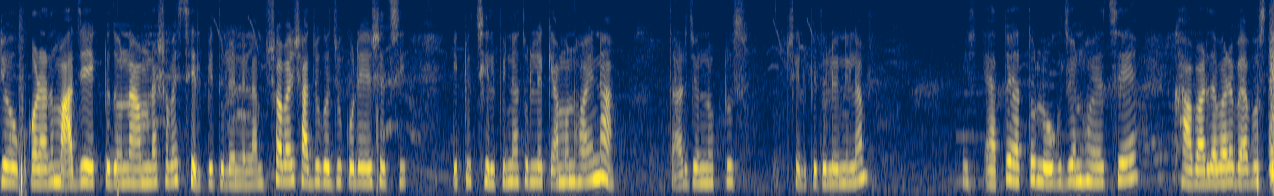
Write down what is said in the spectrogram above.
ভিডিও করার মাঝে একটু না আমরা সবাই সেলফি তুলে নিলাম। সবাই সাজুগুজু করে এসেছি। একটু সেলফি না তুললে কেমন হয় না? তার জন্য একটু সেলফি তুলে নিলাম। এত এত লোকজন হয়েছে। খাবার দাবারের ব্যবস্থা।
